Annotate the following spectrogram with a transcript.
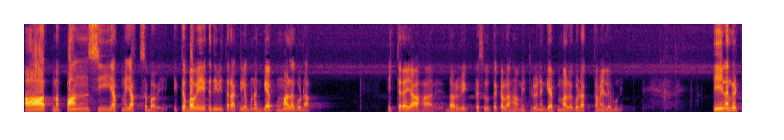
ආත්ම 500ක්ම යක්ෂ භවයේ. එක භවයකදී විතරක් ලැබුණ ගැප් මල ගොඩක්. එච්චරයි ආහාරය. දරුවෙක්ට සූත කළාම ඉතුරු වෙන ගැප් මල ගොඩක් තමයි ලැබුණේ. ඊළඟට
